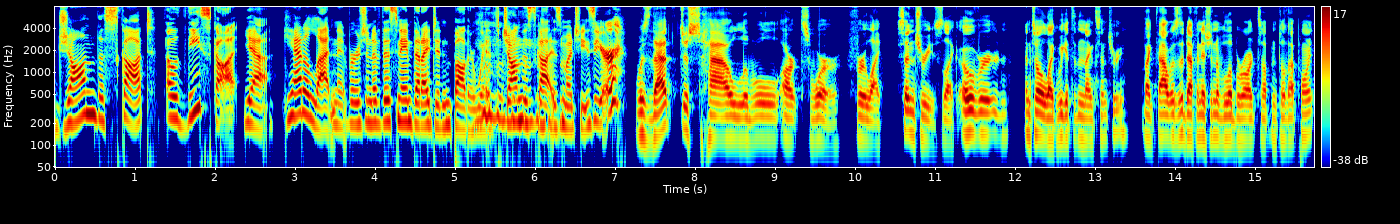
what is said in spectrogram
John the Scot, Oh, the Scot. yeah, he had a Latinate version of this name that I didn't bother with. John the Scot is much easier. Was that just how liberal arts were for like centuries, like over until like we get to the ninth century? Like that was the definition of liberal arts up until that point?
